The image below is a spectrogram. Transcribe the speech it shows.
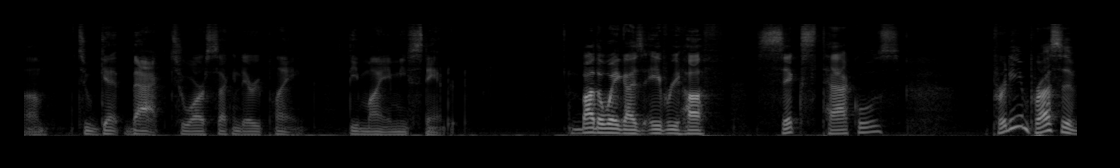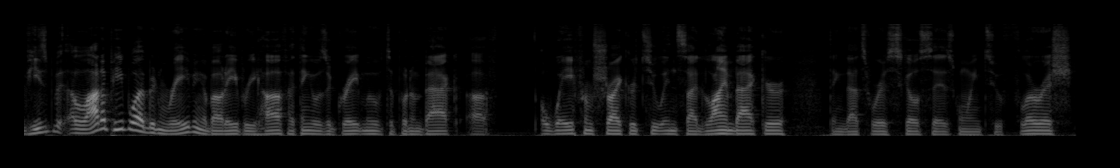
um, to get back to our secondary playing, the Miami standard. By the way, guys, Avery Huff, six tackles. Pretty impressive. He's been, a lot of people have been raving about Avery Huff. I think it was a great move to put him back uh, away from striker to inside linebacker. I think that's where his skill set is going to flourish.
